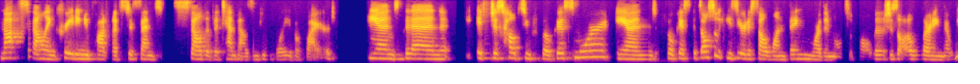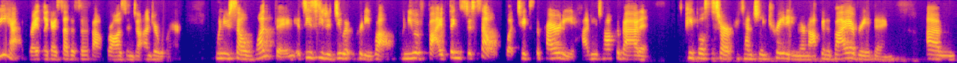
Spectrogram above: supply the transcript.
not selling, creating new products to send, sell to the 10,000 people you've acquired. And then it just helps you focus more and focus. It's also easier to sell one thing more than multiple, which is a learning that we had, right? Like I said, this about bras into underwear. When you sell one thing, it's easy to do it pretty well. When you have five things to sell, what takes the priority? How do you talk about it? People start potentially trading. They're not going to buy everything. Um,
